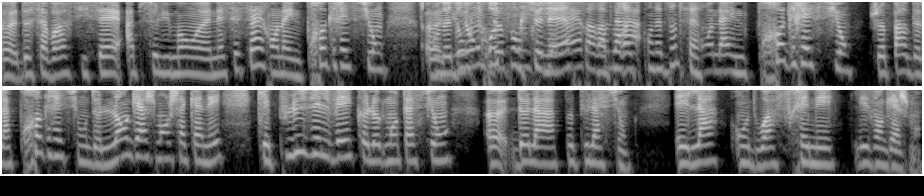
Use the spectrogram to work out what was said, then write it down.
de savoir si c'est absolument nécessaire. On a une progression. on a donc trop de fonctionnaires, par rapport à ce qu'on a besoin de faire. On a une progression. Je parle de la progression de l'engagement chaque année qui est plus élevée que l'augmentation de la population. Et là, on doit freiner les engagements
